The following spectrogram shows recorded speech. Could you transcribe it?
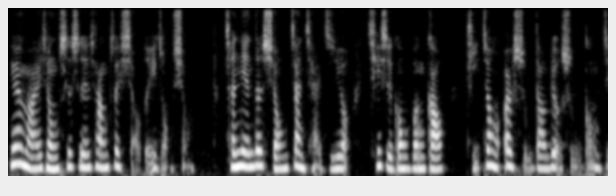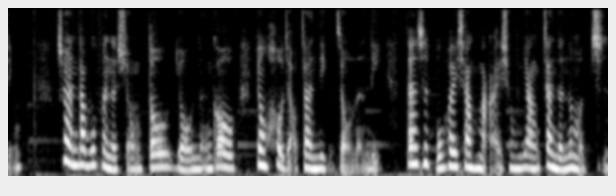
因为马来熊是世界上最小的一种熊，成年的熊站起来只有七十公分高，体重二十五到六十五公斤。虽然大部分的熊都有能够用后脚站立的这种能力，但是不会像马来熊一样站得那么直。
